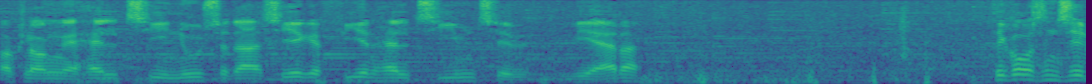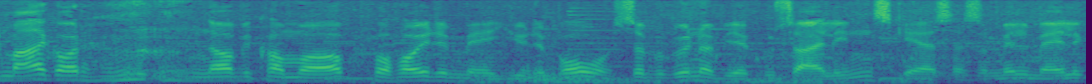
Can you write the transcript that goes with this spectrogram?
og klokken er halv 10 nu, så der er cirka 4,5 timer til vi er der. Det går sådan set meget godt. Når vi kommer op på højde med Jødeborg, så begynder vi at kunne sejle indenskærs, altså mellem alle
